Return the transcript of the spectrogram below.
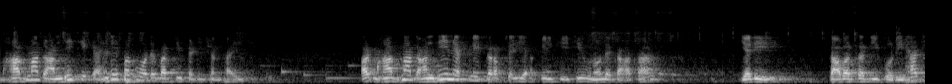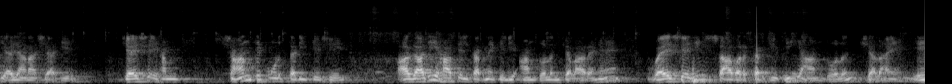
महात्मा गांधी के कहने पर उन्होंने मर्सी पिटीशन फ़ाइल की थी। और महात्मा गांधी ने अपनी तरफ़ से यह अपील की थी, उन्होंने कहा था, यदि सावरकर जी को रिहा किया जाना चाहिए, जैसे हम शांतिपूर्ण तरीके से आज़ादी हासिल करने के लिए आंदोलन चला रहे हैं, वैसे ही सावरकर जी भी आंदोलन चलाएँगे।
